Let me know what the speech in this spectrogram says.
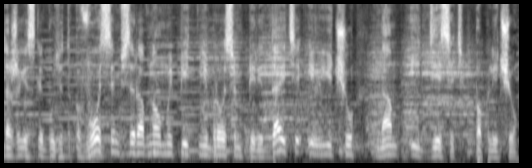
даже если будет восемь, все равно мы пить не бросим, передайте Ильичу, нам и десять по плечу».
